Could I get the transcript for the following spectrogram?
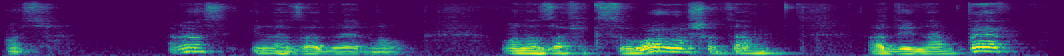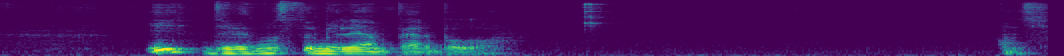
Ось. Раз і назад вернув. Воно зафіксувало, що там 1 ампер і 90 мА було. Ось.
